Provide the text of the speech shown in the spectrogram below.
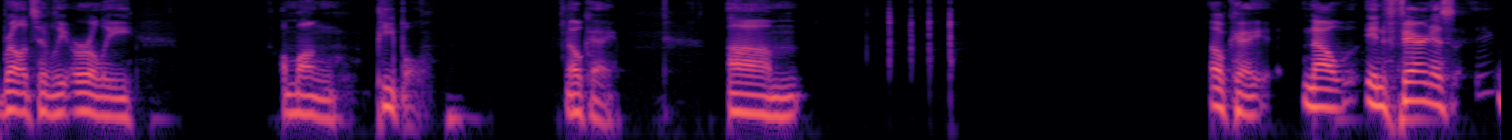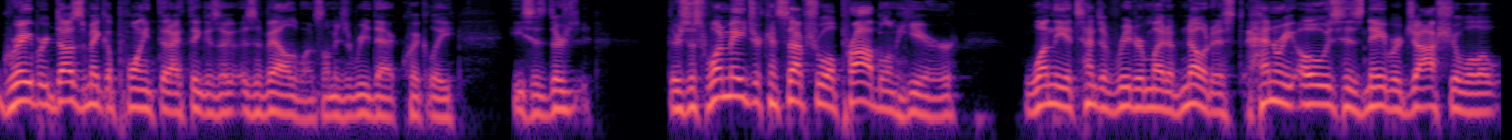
relatively early among people. Okay. Um, okay. Now, in fairness, Graeber does make a point that I think is a, is a valid one. So let me just read that quickly. He says there's there's just one major conceptual problem here, one the attentive reader might have noticed. Henry owes his neighbor Joshua.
